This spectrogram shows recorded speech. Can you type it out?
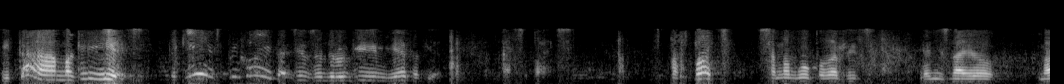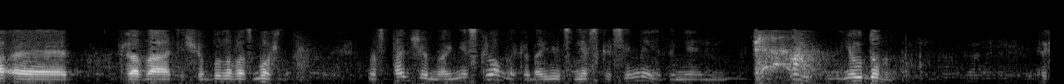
И там могли есть. Так есть, приходит один за другим, и этот, и этот. А спать поспать, самому положить, я не знаю, э, кровать, еще было возможно. Но спать с женой не скромно, когда есть несколько семей, это не, неудобно. Так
